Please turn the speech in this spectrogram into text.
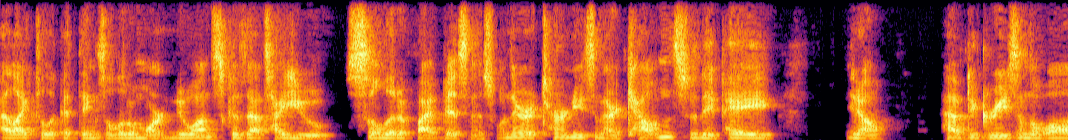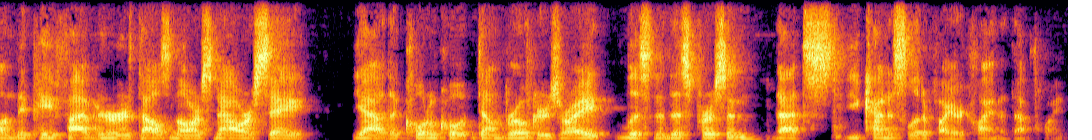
I like to look at things a little more nuanced because that's how you solidify business. When they're attorneys and they're accountants who they pay, you know, have degrees on the wall and they pay five hundred thousand dollars an hour, say, yeah, the quote unquote dumb brokers, right? Listen to this person. That's you kind of solidify your client at that point.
